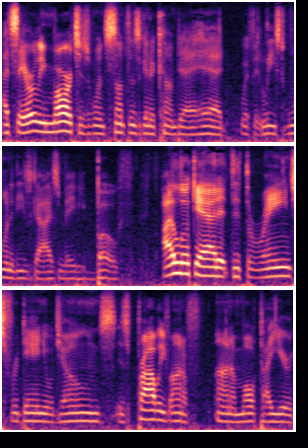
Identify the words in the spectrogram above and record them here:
I'd say early March is when something's going to come to a head with at least one of these guys, maybe both. I look at it that the range for Daniel Jones is probably on a on a multi-year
